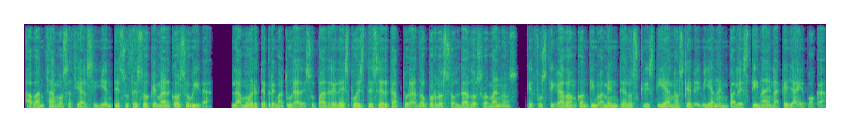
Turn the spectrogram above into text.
Avanzamos hacia el siguiente suceso que marcó su vida. La muerte prematura de su padre después de ser capturado por los soldados romanos, que fustigaban continuamente a los cristianos que vivían en Palestina en aquella época.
